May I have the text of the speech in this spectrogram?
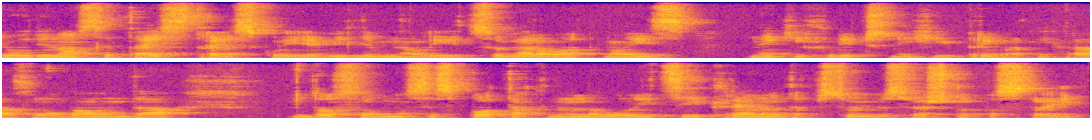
ljudi nose taj stres koji je vidljiv na licu, verovatno iz nekih ličnih i privatnih razloga, onda doslovno se spotaknu na ulici i krenu da psuju sve što postoji.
